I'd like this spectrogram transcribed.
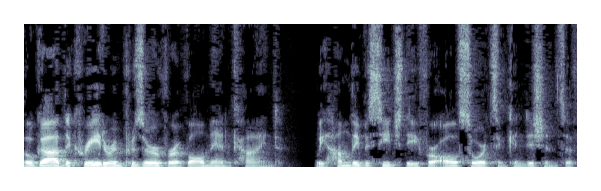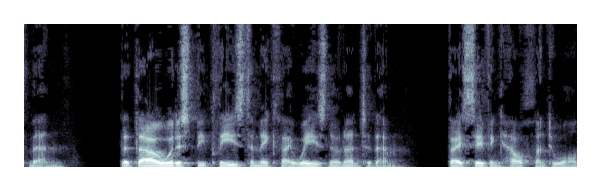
O God, the creator and preserver of all mankind, we humbly beseech thee for all sorts and conditions of men, that thou wouldest be pleased to make thy ways known unto them, thy saving health unto all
